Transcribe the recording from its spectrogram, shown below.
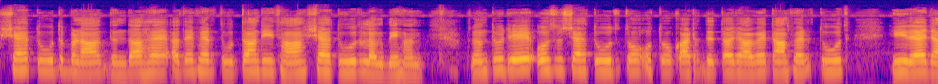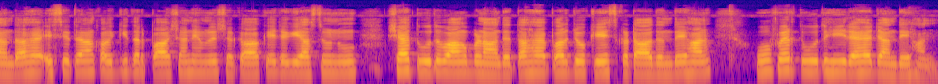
ਸ਼ਹਿਤੂਤ ਬਣਾ ਦਿੰਦਾ ਹੈ ਅਤੇ ਫਿਰ ਤੂਤਾਂ ਦੀ ਥਾਂ ਸ਼ਹਿਤੂਤ ਲੱਗਦੇ ਹਨ। ਪਰੰਤੂ ਜੇ ਉਸ ਸ਼ਹਿਤੂਤ ਤੋਂ ਉਤੋਂ ਕੱਟ ਦਿੱਤਾ ਜਾਵੇ ਤਾਂ ਫਿਰ ਤੂਤ ਹੀ ਰਹਿ ਜਾਂਦਾ ਹੈ। ਇਸੇ ਤਰ੍ਹਾਂ ਕਲਗੀਧਰ ਪਾਤਸ਼ਾਹ ਨੇ ਅੰਮ੍ਰਿਤ ਛਕਾ ਕੇ ਜਗਿਆਸੂ ਨੂੰ ਸ਼ਹਿਤੂਤ ਵਾਂਗ ਬਣਾ ਦਿੱਤਾ ਹੈ, ਪਰ ਜੋ ਕੇਸ ਕਟਾ ਦਿੰਦੇ ਹਨ, ਉਹ ਫਿਰ ਤੂਤ ਹੀ ਰਹਿ ਜਾਂਦੇ ਹਨ।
